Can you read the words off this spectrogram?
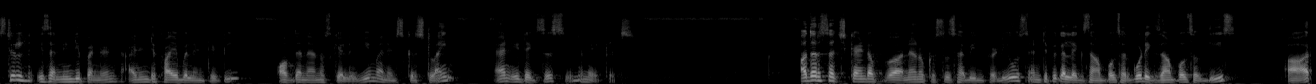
still is an independent identifiable entity of the nanoscale regime and it is crystalline and it exists in a matrix. Other such kind of uh, nanocrystals have been produced and typical examples or good examples of these are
